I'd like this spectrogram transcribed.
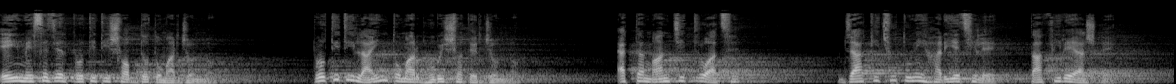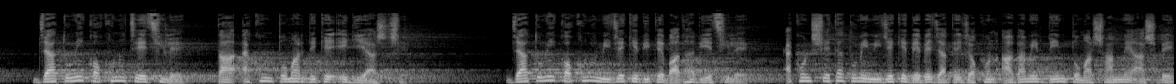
এই মেসেজের প্রতিটি শব্দ তোমার জন্য। প্রতিটি লাইন তোমার ভবিষ্যতের জন্য। একটা মানচিত্র আছে। যা কিছু তুমি হারিয়েছিলে, তা ফিরে আসবে। যা তুমি কখনো চেয়েছিলে, তা এখন তোমার দিকে এগিয়ে আসছে। যা তুমি কখনো নিজেকে দিতে বাধা দিয়েছিলে, এখন সেটা তুমি নিজেকে দেবে যাতে যখন আগামীর দিন তোমার সামনে আসবে,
